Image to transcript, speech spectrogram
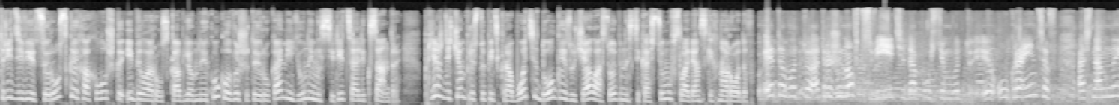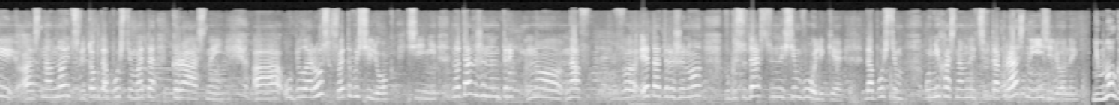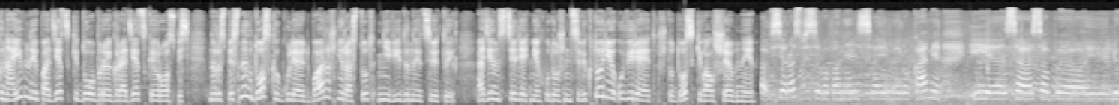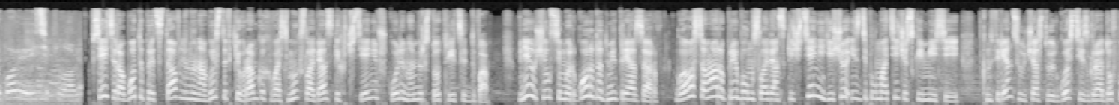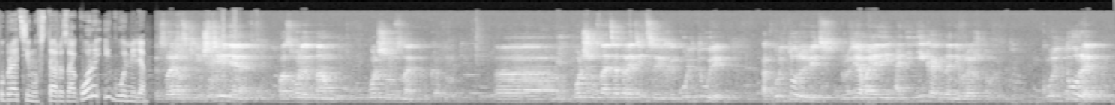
Три девицы – русская, хохлушка и белоруска. Объемные куклы, вышитые руками юной мастерицы Александры. Прежде чем приступить к работе, долго изучала особенности костюмов славянских народов. Это вот отражено в цвете, допустим. Вот э, у украинцев основной, основной цветок, допустим, это красный, а у белорусов это василек синий. Но также на, но на, это отражено в государственной символике. Допустим, у них основные цвета красный и зеленый. Немного наивная и по-детски добрая городецкая роспись. На расписных досках гуляют барышни, растут невиданные цветы. 11-летняя художница Виктория уверяет, что доски волшебные. Все росписи выполнялись своими руками и с особой любовью и теплом. Все эти работы представлены на выставке в рамках восьмых славянских чтений в школе номер 132. В ней учился мэр города Дмитрий Азаров. Глава Самары прибыл на славянские чтения еще и с дипломатической миссией. В конференции участвуют гости из городов-побратимов Старозагоры и Гомеля. Славянские чтения позволят нам больше узнать друг о друге, э, больше узнать о традициях и культуре. А культуры ведь, друзья мои, они никогда не враждуют. Культуры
